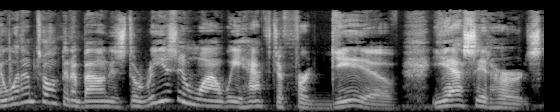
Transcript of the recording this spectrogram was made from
and what I'm talking about is the reason why we have to forgive. Yes, it hurts.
